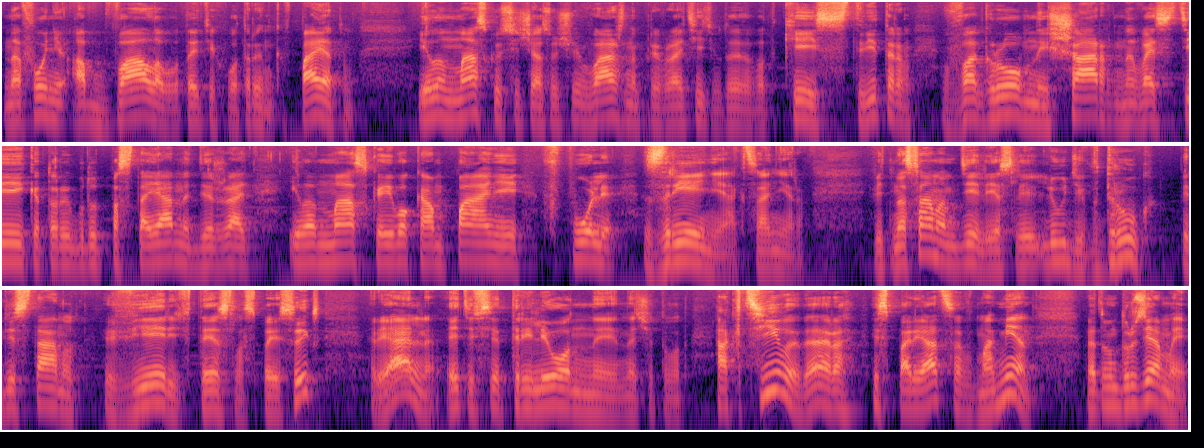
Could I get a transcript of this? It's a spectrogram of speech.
на фоне обвала вот этих вот рынков. Поэтому Илон Маску сейчас очень важно превратить вот этот вот кейс с Твиттером в огромный шар новостей, которые будут постоянно держать Илон Маска и его компании в поле зрения акционеров. Ведь на самом деле, если люди вдруг перестанут верить в Tesla, SpaceX, реально эти все триллионные, значит, вот активы, да, испарятся в момент. Поэтому, друзья мои,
